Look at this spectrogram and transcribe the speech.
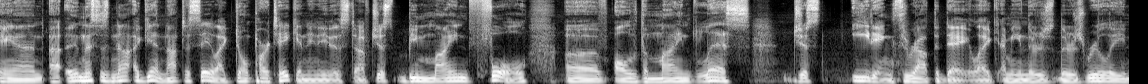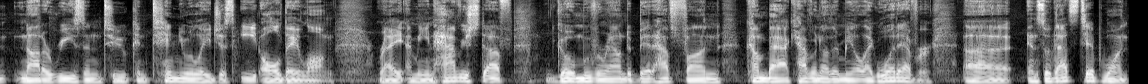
And uh, and this is not again not to say like don't partake in any of this stuff. Just be mindful of all of the mindless just eating throughout the day. Like, I mean, there's there's really not a reason to continually just eat all day long, right? I mean, have your stuff, go move around a bit, have fun, come back, have another meal, like whatever. Uh, and so that's tip one.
